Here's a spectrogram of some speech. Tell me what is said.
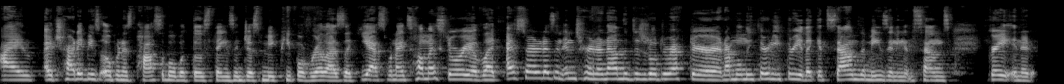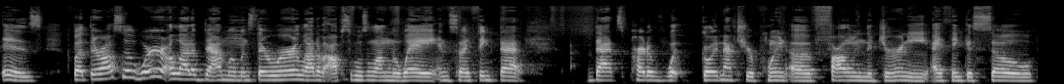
I, I try to be as open as possible with those things and just make people realize like, yes, when I tell my story of like, I started as an intern and now I'm the digital director and I'm only 33, like it sounds amazing and it sounds great and it is. But there also were a lot of down moments. There were a lot of obstacles along the way. And so I think that that's part of what going back to your point of following the journey, I think is so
